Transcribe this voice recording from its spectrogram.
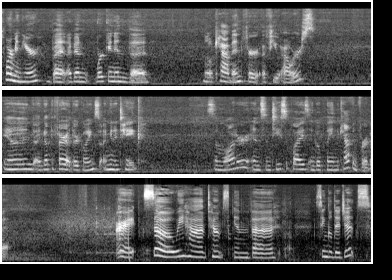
It's warm in here, but I've been working in the little cabin for a few hours. And I've got the fire out there going, so I'm gonna take some water and some tea supplies and go play in the cabin for a bit. All right, so we have temps in the single digits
